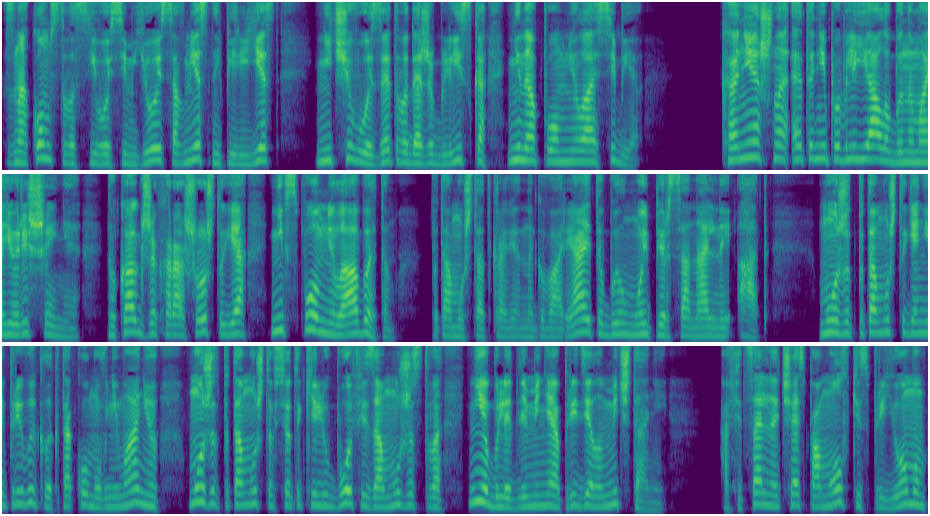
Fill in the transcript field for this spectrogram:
знакомство с его семьей, совместный переезд — ничего из этого даже близко не напомнило о себе. Конечно, это не повлияло бы на мое решение, но как же хорошо, что я не вспомнила об этом, потому что, откровенно говоря, это был мой персональный ад. Может, потому что я не привыкла к такому вниманию, может, потому что все-таки любовь и замужество не были для меня пределом мечтаний. Официальная часть помолвки с приемом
